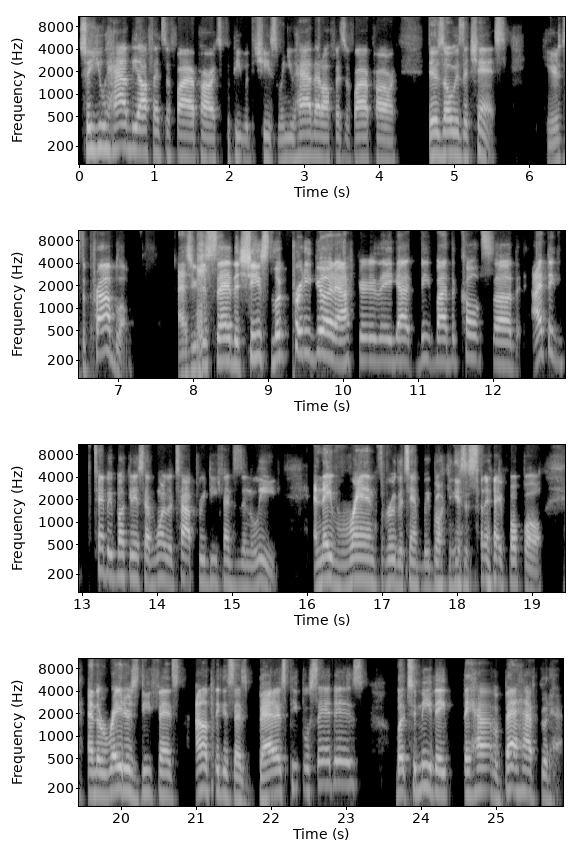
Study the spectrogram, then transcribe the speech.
So you have the offensive firepower to compete with the Chiefs. When you have that offensive firepower, there's always a chance. Here's the problem. As you just said, the Chiefs looked pretty good after they got beat by the Colts. Uh, I think Tampa Bay Buccaneers have one of the top three defenses in the league, and they've ran through the Tampa Bay Buccaneers in Sunday Night Football. And the Raiders' defense, I don't think it's as bad as people say it is, but to me, they they have a bad half, good half.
